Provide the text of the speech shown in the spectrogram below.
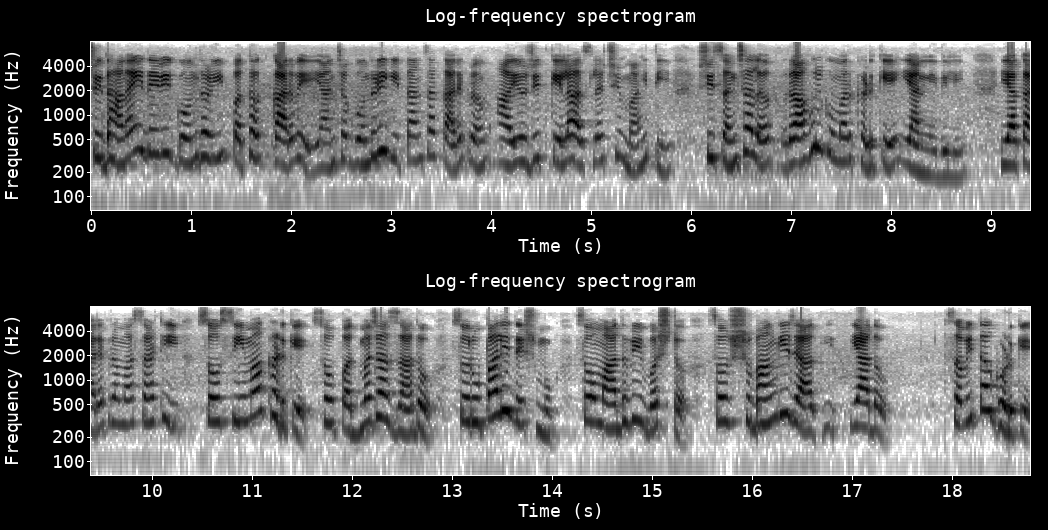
श्री धानाई देवी गोंधळी पथक कारवे यांच्या गोंधळी गीतांचा कार्यक्रम आयोजित केला असल्याची माहिती श्री संचालक राहुल कुमार खडके यांनी दिली. या कार्यक्रमासाठी सो सीमा खडके सो पद्मजा जाधव सो रुपाली देशमुख सो माधवी वष्ट सो शुभांगी जा यादव सविता घोडके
